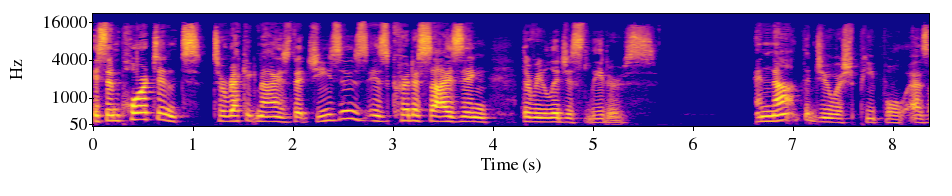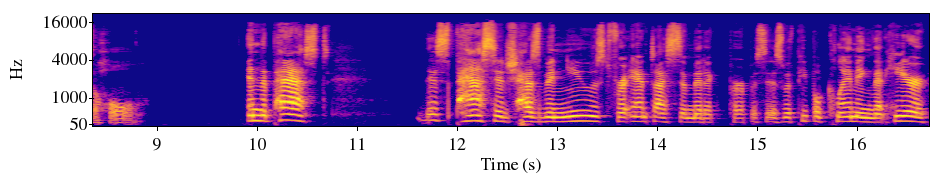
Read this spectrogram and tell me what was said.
It's important to recognize that Jesus is criticizing the religious leaders and not the Jewish people as a whole. In the past, this passage has been used for anti Semitic purposes, with people claiming that here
